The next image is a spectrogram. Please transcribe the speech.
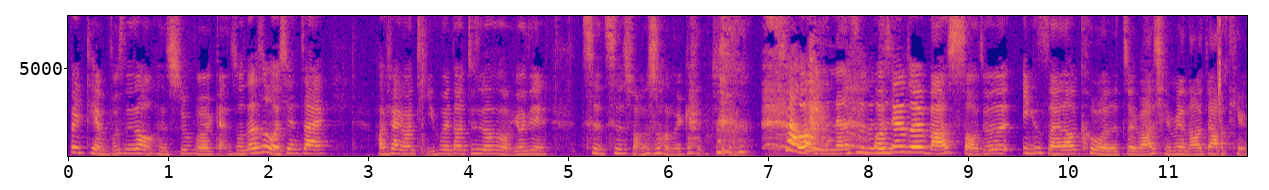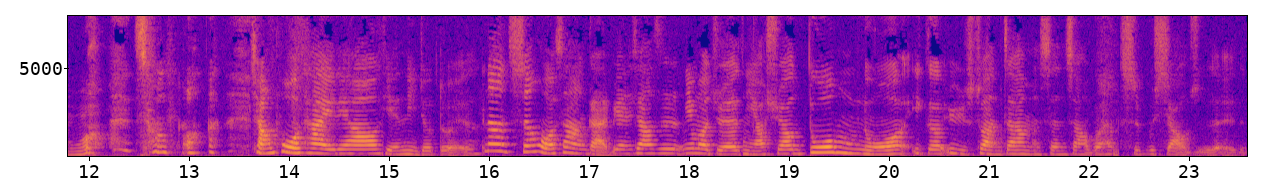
被舔不是那种很舒服的感受，但是我现在好像有体会到，就是那种有点。刺刺爽爽的感觉，上瘾了是不是？我现在都会把手就是硬塞到库尔的嘴巴前面，然后叫他舔我。什么？强迫他一定要舔你就对了。那生活上改变，像是你有没有觉得你要需要多挪一个预算在他们身上，会不会很吃不消之类的？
